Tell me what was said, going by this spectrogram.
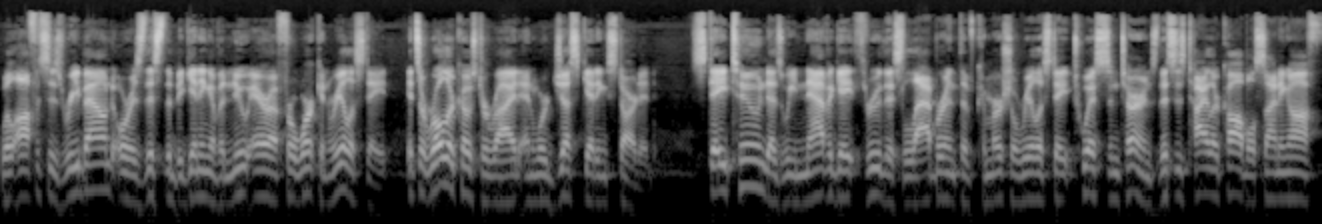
Will offices rebound, or is this the beginning of a new era for work and real estate? It's a roller coaster ride, and we're just getting started. Stay tuned as we navigate through this labyrinth of commercial real estate twists and turns. This is Tyler Cauble signing off.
